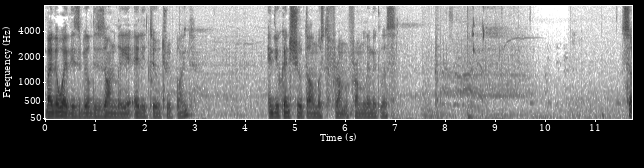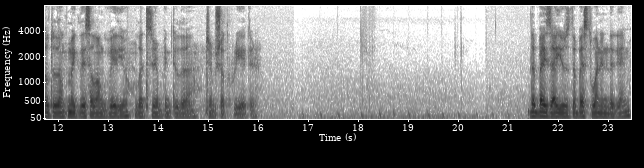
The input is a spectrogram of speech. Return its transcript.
By the way, this build is only 82 three point and you can shoot almost from, from limitless. So to don't make this a long video, let's jump into the jump shot creator. The base I use the best one in the game,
